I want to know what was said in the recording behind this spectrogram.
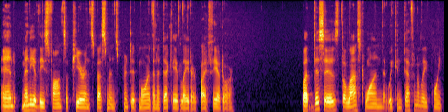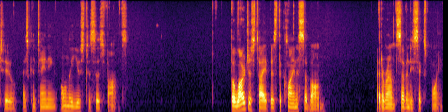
and many of these fonts appear in specimens printed more than a decade later by Theodore. But this is the last one that we can definitely point to as containing only Justus's fonts. The largest type is the Kleine Sabon, at around 76 point.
